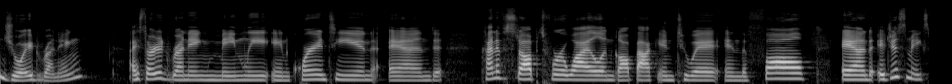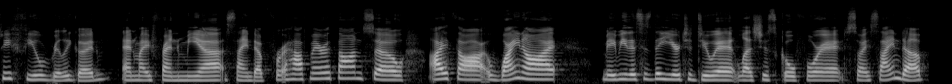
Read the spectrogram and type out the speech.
enjoyed running. I started running mainly in quarantine and kind of stopped for a while and got back into it in the fall. And it just makes me feel really good. And my friend Mia signed up for a half marathon. So I thought, why not? Maybe this is the year to do it. Let's just go for it. So I signed up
